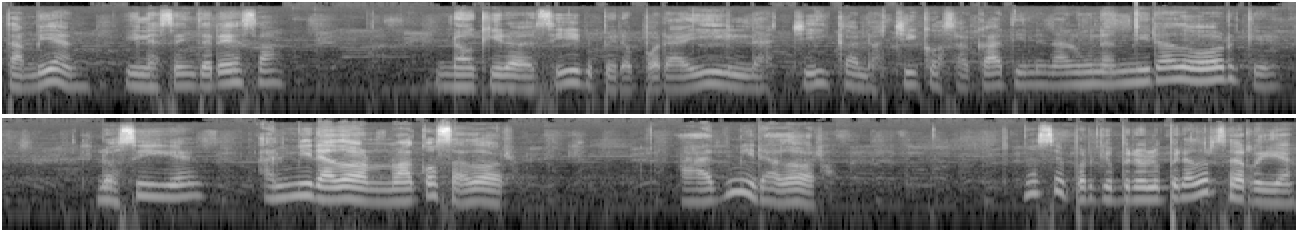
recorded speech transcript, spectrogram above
también y les interesa. No quiero decir, pero por ahí las chicas, los chicos acá tienen algún admirador que lo sigue. Admirador, no acosador. Admirador. No sé por qué, pero el operador se ríe.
